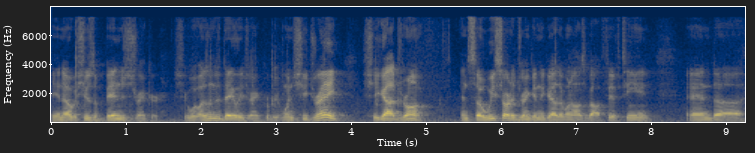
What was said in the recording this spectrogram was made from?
you know, but she was a binge drinker. She wasn't a daily drinker, but when she drank, she got drunk. And so we started drinking together when I was about 15. And, uh,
